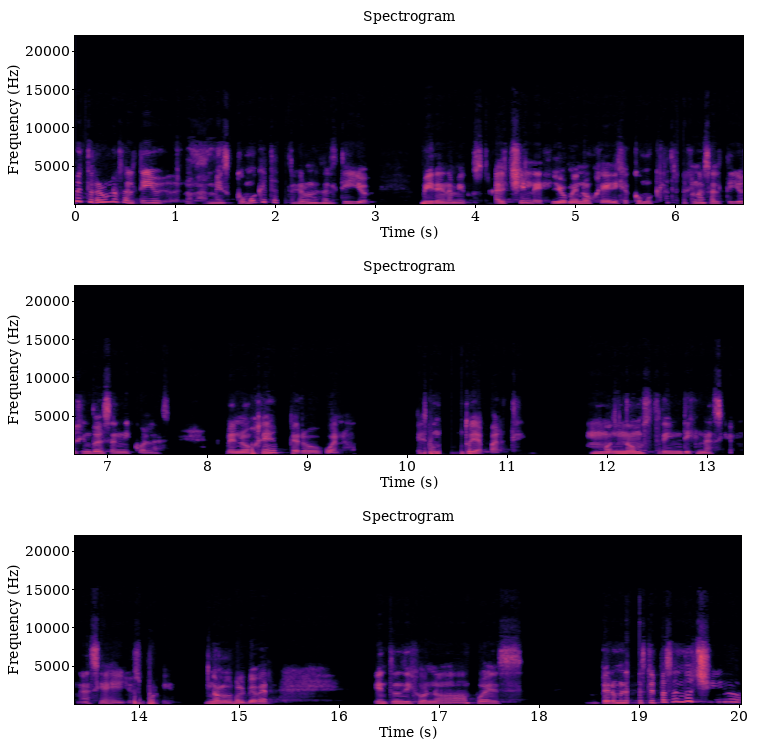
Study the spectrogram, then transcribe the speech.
me trajeron a Saltillo. Yo, No mames, ¿cómo que te trajeron a Saltillo? Miren, amigos, al Chile, yo me enojé, dije, ¿cómo que la trajeron a Saltillo siendo de San Nicolás? Me enojé, pero bueno, es un punto y aparte. No mostré indignación hacia ellos porque no los volví a ver. Y entonces dijo, no, pues, pero me la estoy pasando chido.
